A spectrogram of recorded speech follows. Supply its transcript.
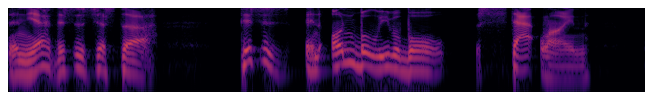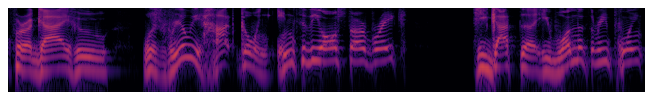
and yeah, this is just uh, this is an unbelievable stat line for a guy who was really hot going into the All Star break. He got the he won the three point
